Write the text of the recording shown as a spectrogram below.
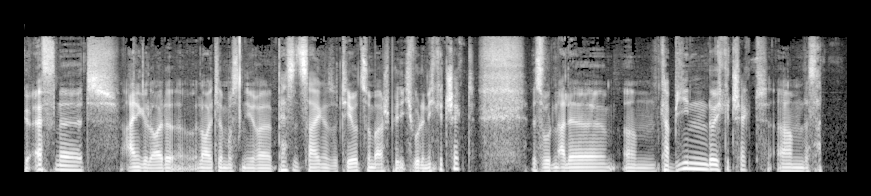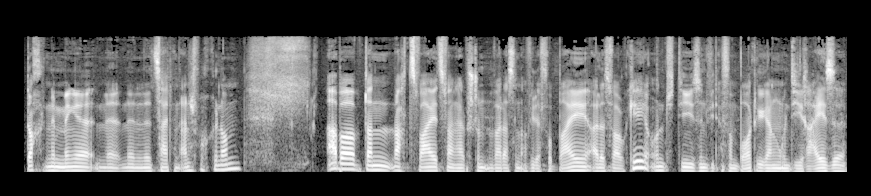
geöffnet. Einige Leute, Leute mussten ihre Pässe zeigen, also Theo zum Beispiel. Ich wurde nicht gecheckt. Es wurden alle ähm, Kabinen durchgecheckt. Ähm, das hat doch eine Menge, eine, eine Zeit in Anspruch genommen. Aber dann nach zwei, zweieinhalb Stunden war das dann auch wieder vorbei. Alles war okay und die sind wieder von Bord gegangen und die Reise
